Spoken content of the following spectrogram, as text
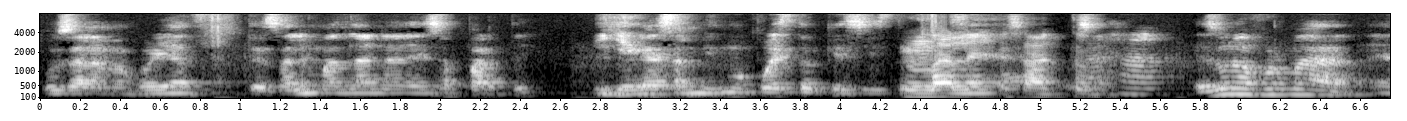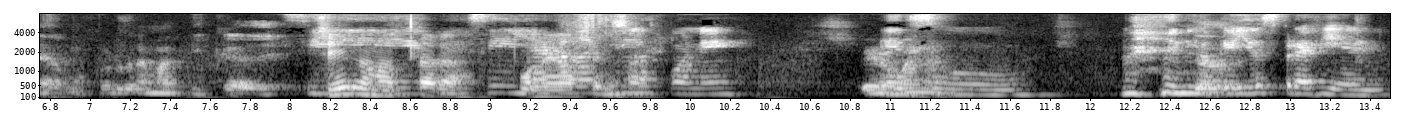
Pues a lo mejor ya te sale más lana de esa parte y llegas al mismo puesto que si estuvieras- Dale, exacto. O sea, es una forma eh, a lo mejor dramática de... Sí, nomás para sí, poner ya a pensar. pone Pero en bueno, su en lo que ellos prefieren.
